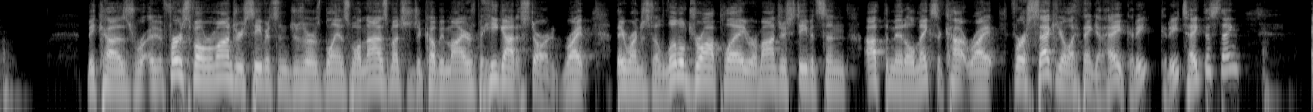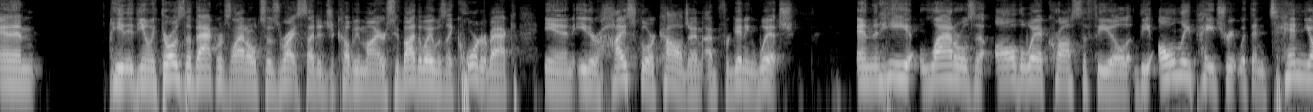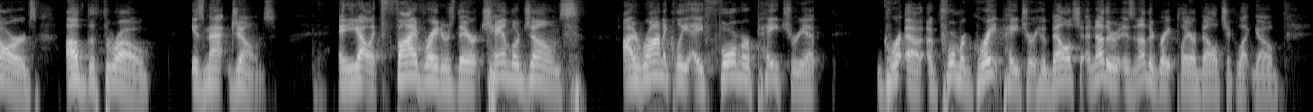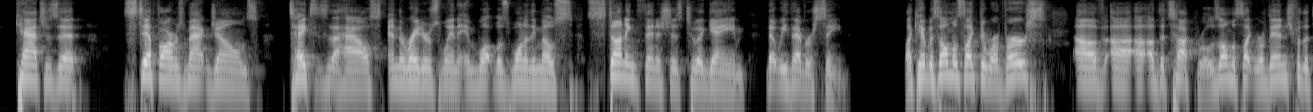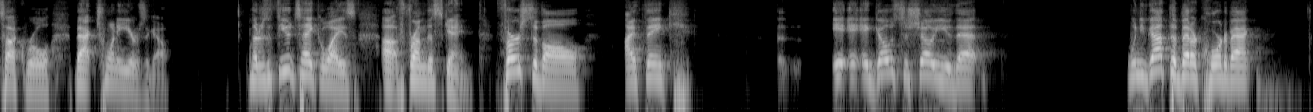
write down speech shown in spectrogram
Because uh, first of all, Rhamondre Stevenson deserves blame as well, not as much as Jakobi Meyers, but he got it started right. They run just a little draw play. Rhamondre Stevenson up the middle makes a cut right. For a second, you're like thinking, "Hey, could he could he take this thing?" And he you know he throws the backwards lateral to his right side of Jakobi Meyers, who by the way was a quarterback in either high school or college. I'm, I'm forgetting which and then he laterals it all the way across the field. The only Patriot within 10 yards of the throw is Mac Jones. And you got like five Raiders there. Chandler Jones, ironically, a former Patriot, uh, a former great Patriot who Belichick, another is another great player Belichick let go, catches it, stiff arms Mac Jones, takes it to the house, and the Raiders win in what was one of the most stunning finishes to a game that we've ever seen. Like it was almost like the reverse of uh, of the tuck rule. It was almost like revenge for the tuck rule back 20 years ago. But there's a few takeaways uh, from this game. First of all, I think uh, it, it goes to show you that when you've got the better quarterback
